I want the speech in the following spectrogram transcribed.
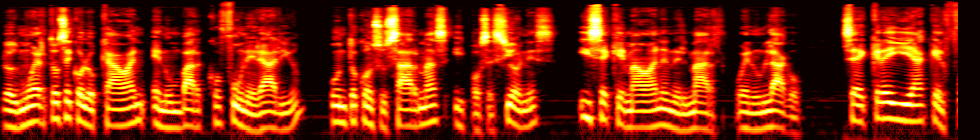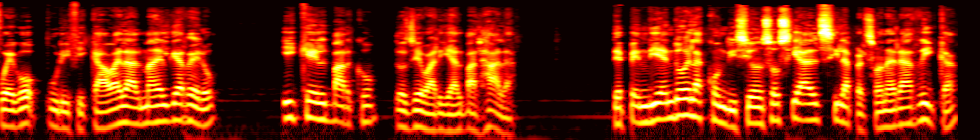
Los muertos se colocaban en un barco funerario junto con sus armas y posesiones y se quemaban en el mar o en un lago. Se creía que el fuego purificaba el alma del guerrero y que el barco los llevaría al Valhalla. Dependiendo de la condición social, si la persona era rica,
